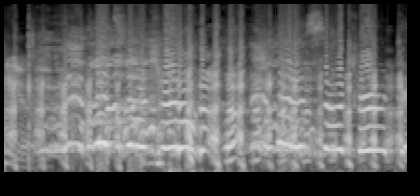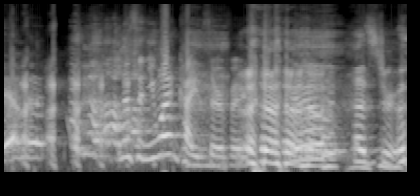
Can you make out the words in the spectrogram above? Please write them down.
you. That's so true. That is so true. Damn it. Listen, you went kite surfing. That's true.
